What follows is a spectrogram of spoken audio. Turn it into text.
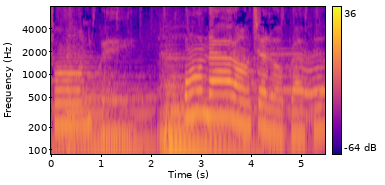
California gray. One night on Telegraph Hill,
